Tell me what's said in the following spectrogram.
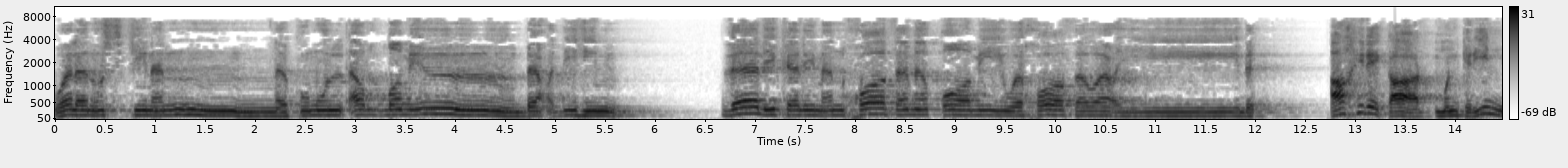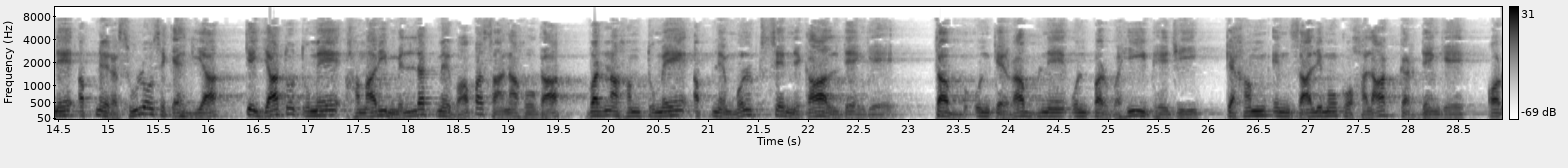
وَلَنُسْكِنَنَّكُمُ الْأَرْضَ مِنْ بَعْدِهِمْ ذَلِكَ لِمَنْ خَافَ مَقَامِي وَخَافَ وَعِيدِ آخر کار منکرین نے اپنے رسولوں سے کہہ دیا کہ یا تو تمہیں ہماری ملت میں واپس آنا ہوگا، ورنہ ہم تمہیں اپنے ملک سے نکال دیں گے۔ تب ان کے رب نے ان پر وہی بھیجی کہ ہم ان ظالموں کو ہلاک کر دیں گے۔ اور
